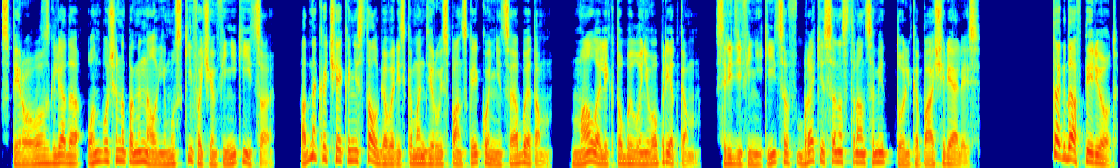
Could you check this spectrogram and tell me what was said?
С первого взгляда он больше напоминал ему скифа, чем финикийца. Однако Чайка не стал говорить командиру испанской конницы об этом. Мало ли кто был у него предком. Среди финикийцев браки с иностранцами только поощрялись. «Тогда вперед!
